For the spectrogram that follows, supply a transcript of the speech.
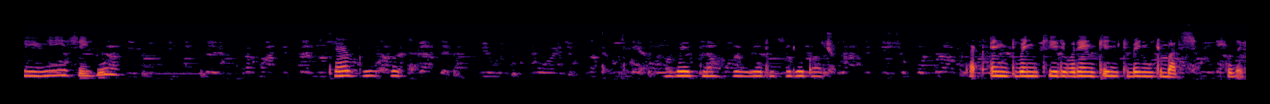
дивізію. Це виход. Видно, я еле-еле бачу. Так, еньки беньки рівреньки, еньки беньки бац. Сюди.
